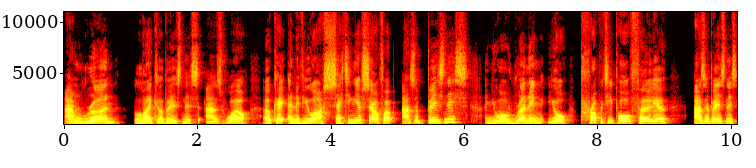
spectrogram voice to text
and run like a business as well. Okay, and if you are setting yourself up as a business and you are running your property portfolio as a business,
